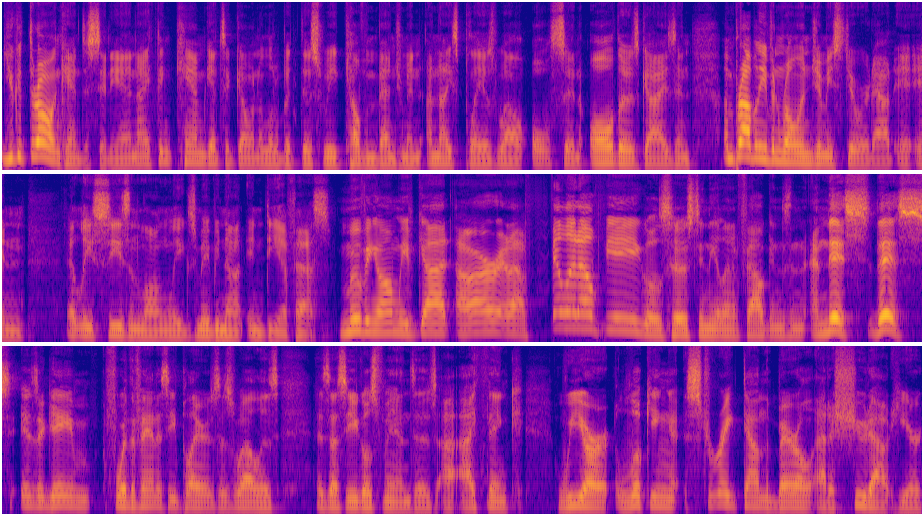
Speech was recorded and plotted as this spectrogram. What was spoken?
you could throw on Kansas City, and I think Cam gets it going a little bit this week. Kelvin Benjamin, a nice play as well. Olsen, all those guys, and I'm probably even rolling Jimmy Stewart out in, at least season long leagues, maybe not in DFS. Moving on, we've got our uh, Philadelphia Eagles hosting the Atlanta Falcons, and and this this is a game for the fantasy players as well as as us Eagles fans. As I, I think we are looking straight down the barrel at a shootout here.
